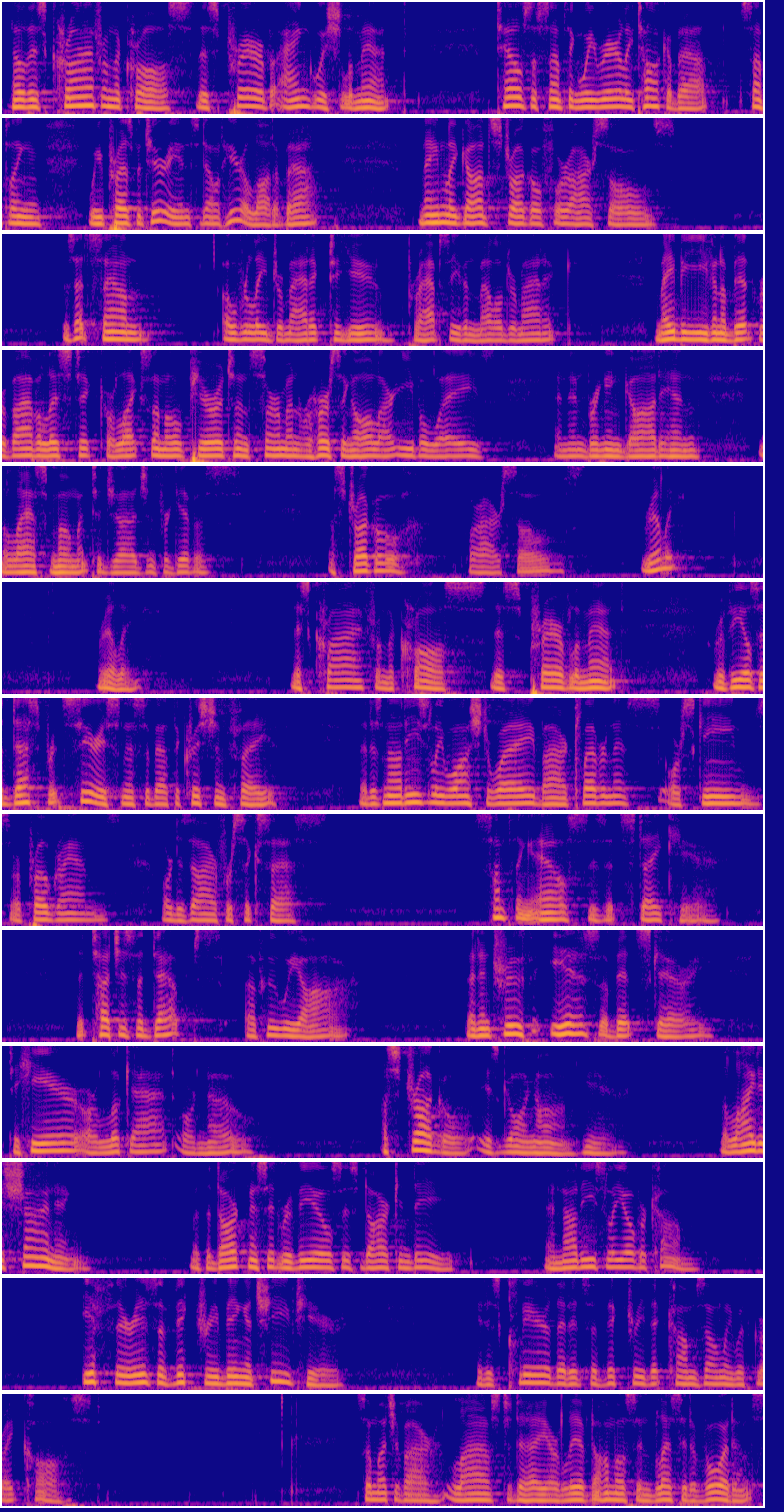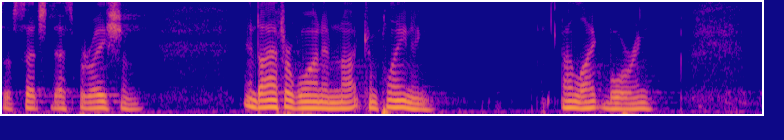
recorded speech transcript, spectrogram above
No, this cry from the cross, this prayer of anguish lament, tells of something we rarely talk about, something we Presbyterians don't hear a lot about, namely God's struggle for our souls. Does that sound overly dramatic to you, perhaps even melodramatic? Maybe even a bit revivalistic or like some old Puritan sermon rehearsing all our evil ways and then bringing God in the last moment to judge and forgive us. A struggle for our souls. Really? Really? This cry from the cross, this prayer of lament, reveals a desperate seriousness about the Christian faith that is not easily washed away by our cleverness or schemes or programs or desire for success. Something else is at stake here that touches the depths of who we are, that in truth is a bit scary to hear or look at or know. A struggle is going on here. The light is shining, but the darkness it reveals is dark indeed and not easily overcome. If there is a victory being achieved here, it is clear that it's a victory that comes only with great cost. So much of our lives today are lived almost in blessed avoidance of such desperation. And I, for one, am not complaining. I like boring.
